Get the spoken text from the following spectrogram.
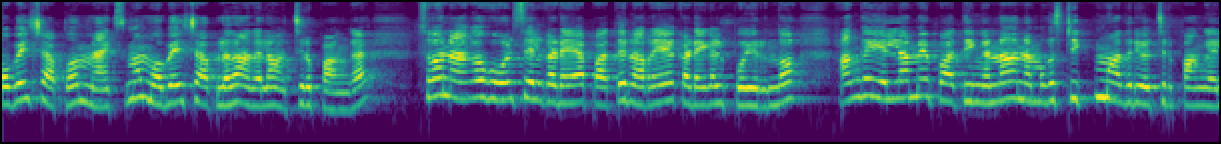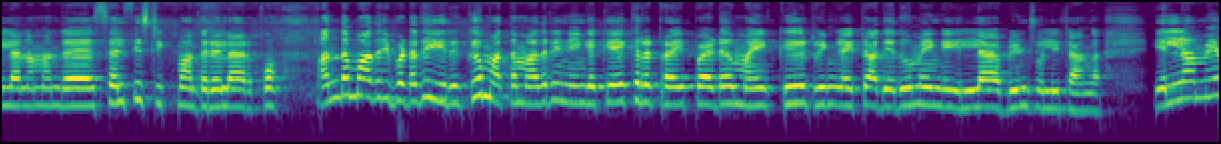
மொபைல் ஷாப்பும் மேக்ஸிமம் மொபைல் ஷாப்பில் தான் அதெல்லாம் வச்சுருப்பாங்க. ஸோ நாங்கள் ஹோல்சேல் கடையாக பார்த்து நிறைய கடைகள் போயிருந்தோம். அங்கே எல்லாமே பார்த்தீங்கன்னா நமக்கு ஸ்டிக் மாதிரி வச்சுருப்பாங்க. இல்லை நம்ம அந்த செல்ஃபி ஸ்டிக் மாதிரிலாம் இருக்கும். அந்த மாதிரிப்பட்டது இருக்குது மற்ற மாதிரி நீங்கள் கேட்குற ட்ரைபேடு மைக்கு ட்ரிங் லைட்டு அது எதுவுமே இங்கே இல்லை அப்படின்னு சொல்லிட்டாங்க. எல்லாமே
